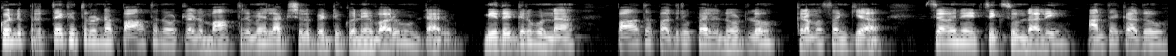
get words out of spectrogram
కొన్ని ప్రత్యేకతలున్న పాత నోట్లను మాత్రమే లక్షలు పెట్టుకునేవారు ఉంటారు. మీ దగ్గర ఉన్న పాత పది రూపాయల నోట్లో క్రమ సంఖ్య సెవెన్ ఎయిట్ సిక్స్ ఉండాలి. అంతేకాదు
